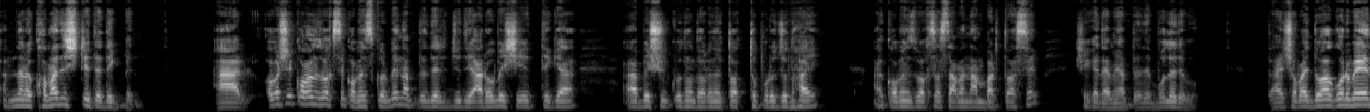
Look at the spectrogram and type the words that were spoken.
আপনারা ক্ষমা দৃষ্টিতে দেখবেন। আর অবশ্যই কমেন্টস বক্সে কমেন্টস করবেন। আপনাদের যদি আরও বেশি এর থেকে বেশি কোনো ধরনের তথ্য প্রয়োজন হয়, আর কমেন্টস বক্স আছে, আমার নাম্বার তো আছে, সেখানে আমি আপনাদের বলে দেবো। তাই সবাই দোয়া করবেন,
